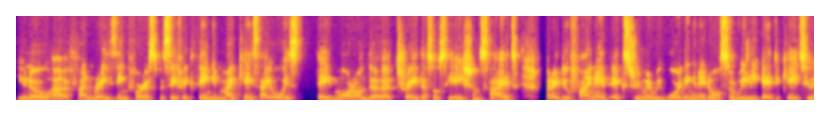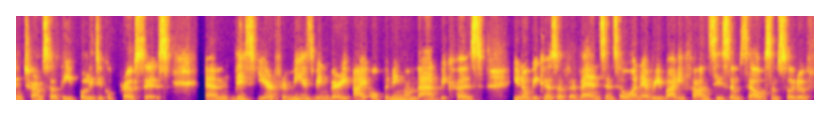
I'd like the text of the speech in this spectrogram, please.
you know uh, fundraising for a specific thing. In my case i always stayed more on the trade association side, but I do find it extremely rewarding. And it also really educates you in terms of the political process. And this year for me has been very eye opening on that because, you know, because of events and so on, everybody fancies themselves some sort of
